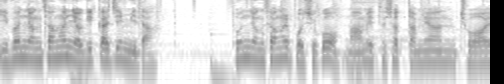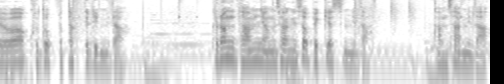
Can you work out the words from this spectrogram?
이번 영상은 여기까지입니다. 본 영상을 보시고 마음에 드셨다면 좋아요와 구독 부탁드립니다. 그럼 다음 영상에서 뵙겠습니다. 감사합니다.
